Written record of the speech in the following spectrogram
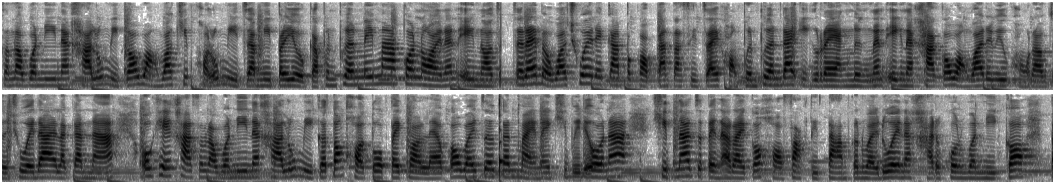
สำหรับวันนี้นะคะ ลูกหมีก็หวังว่าคลิปของลูกหมีจะมีประโยชน์กับเพื่อนๆไม่มากก็น้อยนั่นเองเนาะจะได้แบบว่าช่วยในการประกอบการตัดสินใจของเพื่อนๆได้อีกแรงหนึ่งนั่นเองนะคะ ก็หวังว่ารีวิวของเราจะช่วยได้ละกันนะ โอเคค่ะสำหรับวันนี้นะคะ ลูกหมีก็ต้องขอตัวไปก่อนแล้ว ก็ไว้เจอกันใหม่ในคลิปวิดีโอหน้า คลิปหน้าจะเป็นอะไรก็ขอฝากติดตามกันไว้ด้วยนะคะ ทุกคนวันนี้ก็ไป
